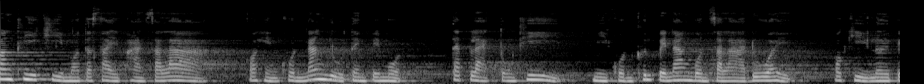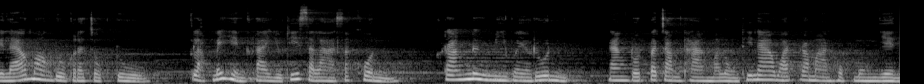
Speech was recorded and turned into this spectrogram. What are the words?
บางทีขี่มอเตอร์ไซค์ผ่านศาลา ก็เห็นคนนั่งอยู่เต็มไปหมด แต่แปลกตรงที่มีคนขึ้นไปนั่งบนศาลาด้วย พอขี่เลยไปแล้วมองดูกระจกดู กลับไม่เห็นใครอยู่ที่ศาลาสักคน ครั้งหนึ่งมีวัยรุ่น นั่งรถประจำทางมาลงที่หน้าวัดประมาณหกโมงเย็น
